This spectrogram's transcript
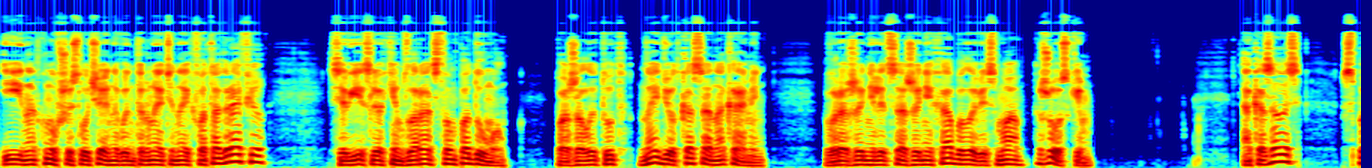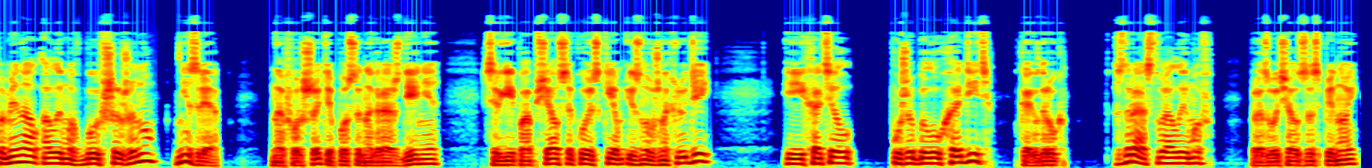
И, наткнувшись случайно в интернете на их фотографию, Сергей с легким злорадством подумал, пожалуй, тут найдет коса на камень. Выражение лица жениха было весьма жестким. Оказалось, вспоминал Алымов бывшую жену не зря. На фуршете после награждения Сергей пообщался кое с кем из нужных людей и хотел уже было уходить, как вдруг «Здравствуй, Алымов!» прозвучал за спиной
